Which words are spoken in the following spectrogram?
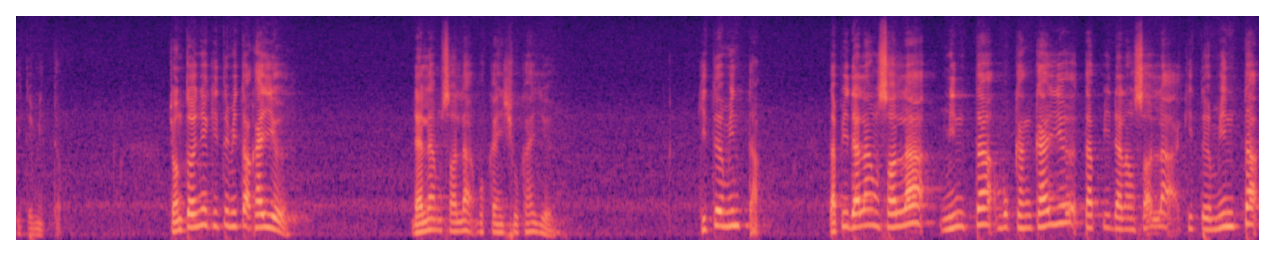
kita minta. Contohnya kita minta kaya. Dalam solat bukan isu kaya. Kita minta. Tapi dalam solat minta bukan kaya tapi dalam solat kita minta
